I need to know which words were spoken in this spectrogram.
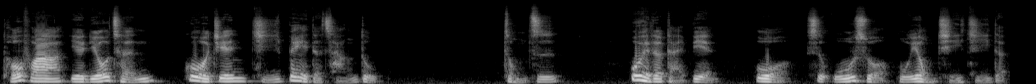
头发也留成过肩及背的长度。总之，为了改变，我是无所不用其极的。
